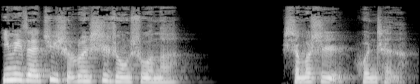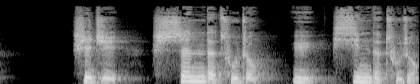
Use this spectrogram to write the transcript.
因为在俱舍论释中说呢，什么是昏沉啊？是指身的粗重。与心的粗重，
